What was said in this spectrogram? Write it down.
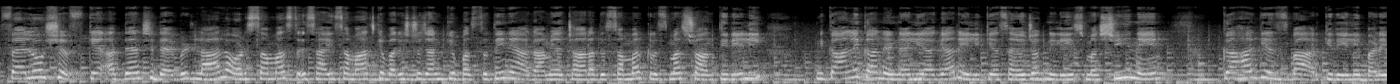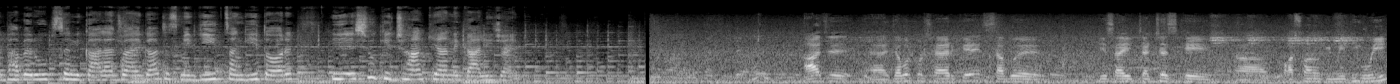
फेलोशिप के अध्यक्ष डेविड लाल और समस्त ईसाई समाज के वरिष्ठ जन की उपस्थिति ने आगामी 18 दिसंबर क्रिसमस शांति रैली निकालने का निर्णय लिया गया। रैली के संयोजक नीलेश मसीह ने कहा कि इस बार की रैली बड़े भव्य रूप से निकाला जाएगा, जिसमें गीत, संगीत और यीशु की झांकियाँ निकाली जाएँगी। आज जबलपुर शहर के सब ईसाई चर्चेस के पासवानों की मीटिंग हुई।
